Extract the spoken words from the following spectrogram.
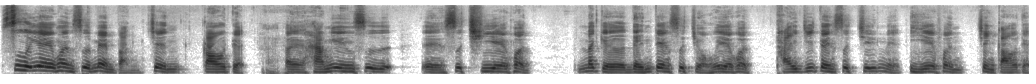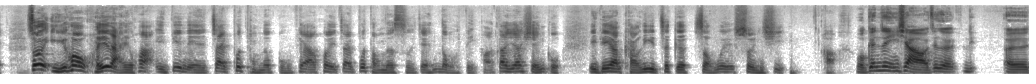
四月份是面板见高点，呃，航运是呃是七月份，那个联电是九月份，台积电是今年一月份见高点，所以以后回来的话，一定也在不同的股票会在不同的时间落地。好，大家选股一定要考虑这个所谓顺序。好，我更正一下啊，这个呃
